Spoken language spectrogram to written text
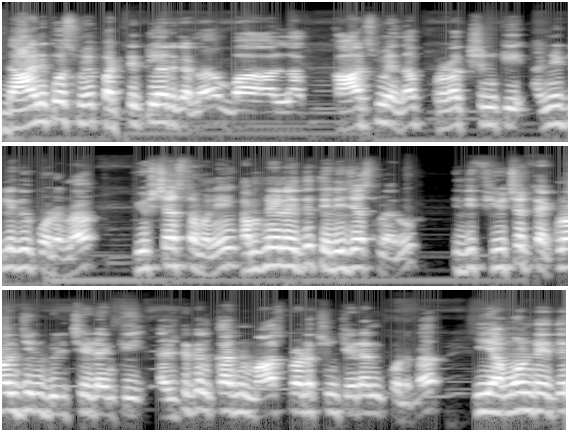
దానికోసమే పర్టికులర్గా వాళ్ళ కార్స్ మీద ప్రొడక్షన్కి అన్నిటికీ కూడా యూస్ చేస్తామని కంపెనీలు అయితే తెలియజేస్తున్నారు. ఇది ఫ్యూచర్ టెక్నాలజీని బిల్డ్ చేయడానికి ఎలక్ట్రికల్ కార్ని మాస్ ప్రొడక్షన్ చేయడానికి కూడా ఈ అమౌంట్ అయితే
